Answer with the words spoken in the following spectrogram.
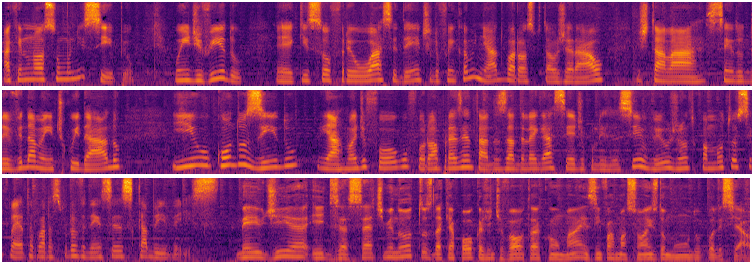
aqui no nosso município. O indivíduo é, que sofreu o acidente ele foi encaminhado para o Hospital Geral, está lá sendo devidamente cuidado e o conduzido e arma de fogo foram apresentadas à Delegacia de Polícia Civil junto com a motocicleta para as providências cabíveis. Meio-dia e 17 minutos. Daqui a pouco a gente volta com mais informações do mundo policial.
